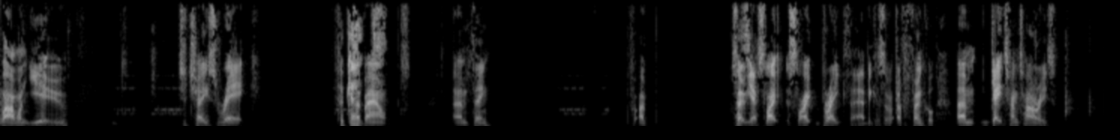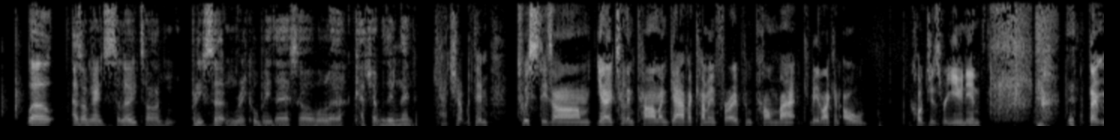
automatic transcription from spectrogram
Well, I want you to chase Rick for Gates. about um thing. So That's- yeah, slight slight break there because of, of a phone call. Um, Gates of Antares. Well, as I'm going to salute, I'm pretty certain Rick will be there, so I will uh, catch up with him then. Catch up with him, twist his arm. You know, tell him Carl and Gav are coming for open combat. It can be like an old Codgers reunion. don't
